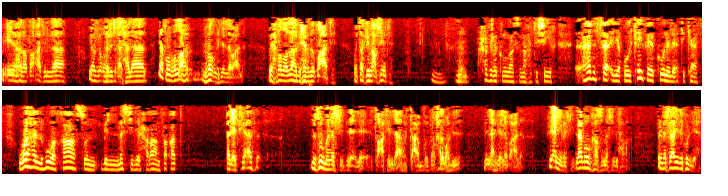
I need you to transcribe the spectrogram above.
ويعينه على طاعة الله ويرزقه الرزق الحلال يطلب الله من فضله جل وعلا ويحفظ الله بحفظ طاعته وترك معصيته. نعم. حفظكم الله سماحة الشيخ. هذا السائل يقول كيف يكون الاعتكاف؟ وهل هو خاص بالمسجد الحرام فقط؟ الاعتكاف لزوم المسجد لطاعة الله والتعبد والخلوة بالله جل وعلا في أي مسجد. لا مو خاص بالمسجد الحرام بالمساجد كلها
